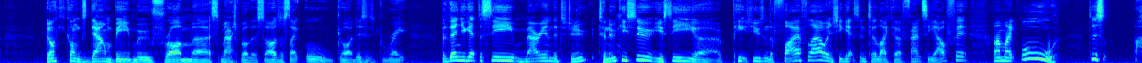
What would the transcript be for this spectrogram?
Donkey Kong's down B move from uh, Smash Brothers. So I was just like, oh god, this is great. But then you get to see Marion the Tanuki suit. You see uh, Peach using the fire flower, and she gets into like her fancy outfit. And I'm like, oh, this uh,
